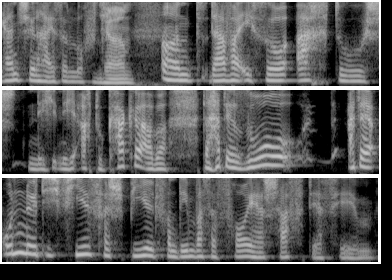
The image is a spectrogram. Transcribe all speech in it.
ganz schön heiße Luft. Ja. Und da war ich so, ach du, nicht, nicht ach du Kacke, aber da hat er so hat er unnötig viel verspielt von dem, was er vorher schafft, der Film.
